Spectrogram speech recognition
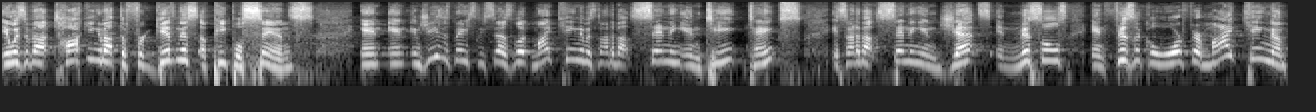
It was about talking about the forgiveness of people's sins and, and, and Jesus basically says, Look, my kingdom is not about sending in t- tanks, it's not about sending in jets and missiles and physical warfare. My kingdom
